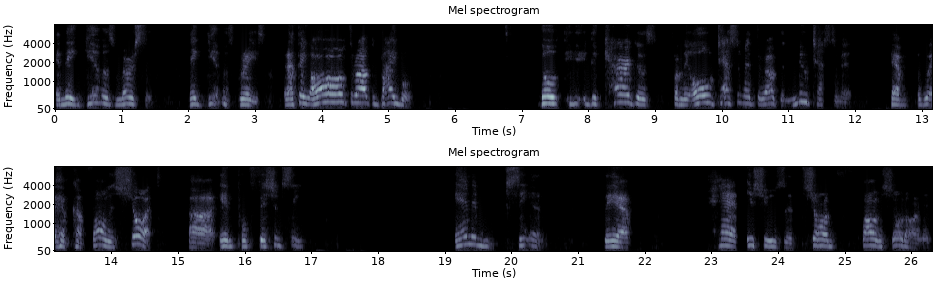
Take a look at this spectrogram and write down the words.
and they give us mercy. They give us grace. And I think all throughout the Bible, those the characters from the Old Testament throughout the New Testament have have come fallen short uh, in proficiency and in sin. They have had issues that Sean fallen short on it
